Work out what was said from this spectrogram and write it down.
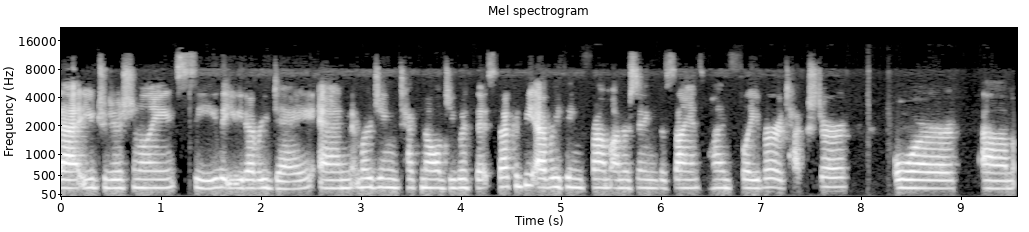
that you traditionally see that you eat every day and merging technology with it. So that could be everything from understanding the science behind flavor or texture or um,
